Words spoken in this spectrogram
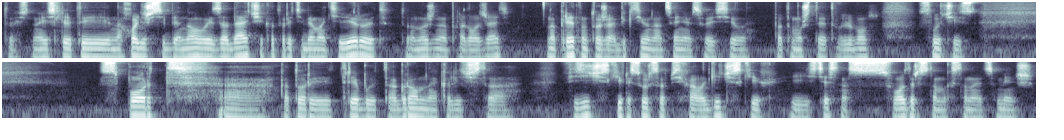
То есть, но если ты находишь себе новые задачи, которые тебя мотивируют, то нужно продолжать но при этом тоже объективно оценивать свои силы, потому что это в любом случае спорт, а, который требует огромное количество физических ресурсов, психологических, и, естественно, с возрастом их становится меньше.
